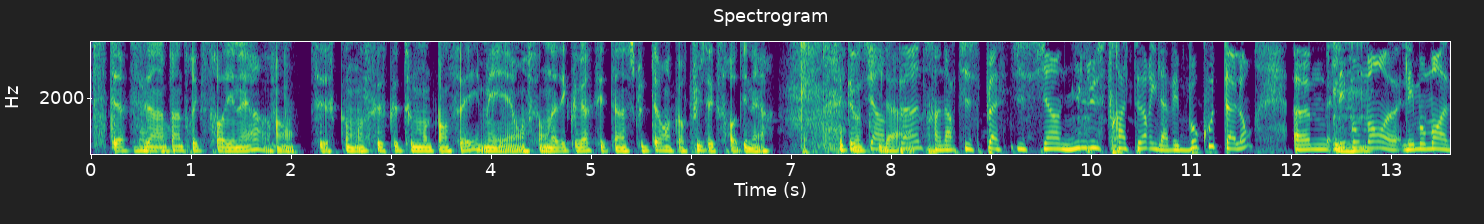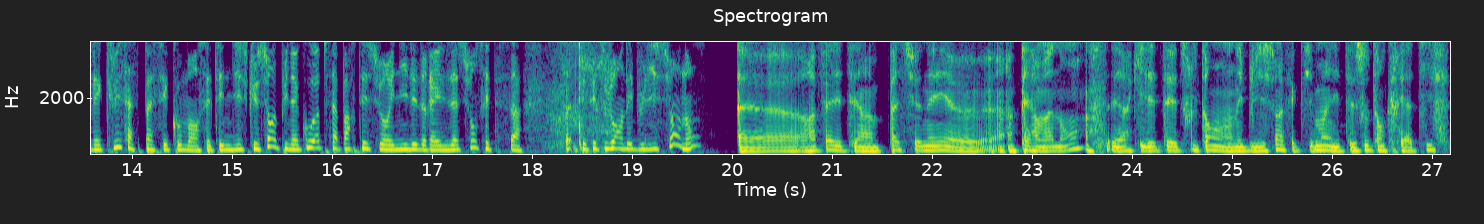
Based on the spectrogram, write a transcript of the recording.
C'est-à-dire que c'était un peintre extraordinaire. Enfin, c'est ce qu'on, c'est ce que tout le monde pensait, mais on, a découvert que c'était un sculpteur encore plus extraordinaire. C'était aussi un a- peintre, un artiste plasticien, un illustrateur. Il avait beaucoup de talent. Euh, les Mhm. moments, euh, les moments avec lui, ça se passait comment? C'était une discussion et puis d'un coup, hop, ça partait sur une idée de réalisation. C'était ça, ça- c'était toujours en ébullition, non? Euh, Raphaël était un passionné, euh, un permanent. C'est-à-dire qu'il était tout le temps en ébullition. Effectivement, il était tout le temps créatif.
